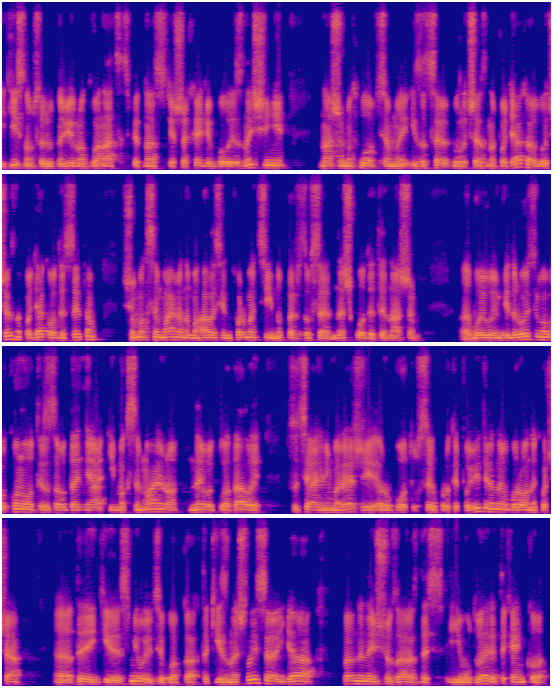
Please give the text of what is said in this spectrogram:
І дійсно абсолютно вірно, 12 з 15 шахетів були знищені нашими хлопцями, і за це величезна подяка. Величезна подяка одеситам, що максимально намагалися інформаційно, перш за все, не шкодити нашим бойовим підрозділам виконувати завдання і максимально не викладали в соціальні мережі роботу сил протиповітряної оборони. Хоча е, деякі сміливці в лапках такі знайшлися. Я впевнений, що зараз десь їм у двері тихенько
